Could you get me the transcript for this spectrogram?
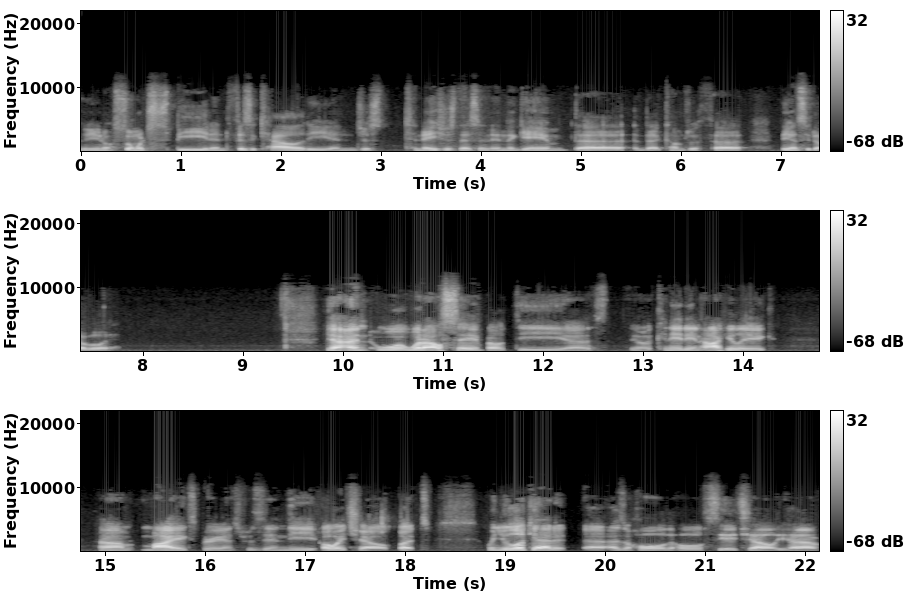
you know so much speed and physicality and just tenaciousness in, in the game that that comes with uh, the NCAA. Yeah, and what I'll say about the uh, you know Canadian Hockey League, um, my experience was in the OHL, but when you look at it uh, as a whole, the whole CHL, you have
